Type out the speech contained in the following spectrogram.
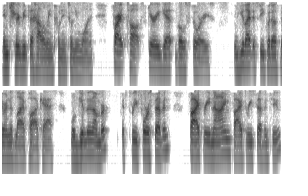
in tribute to Halloween 2021. Fright Talk, Scary Get Ghost Stories. If you'd like to speak with us during this live podcast, we'll give the number. It's 347-539-5372.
